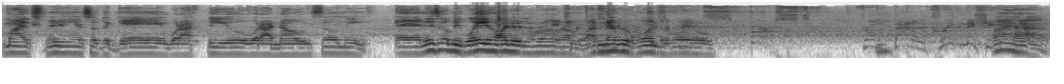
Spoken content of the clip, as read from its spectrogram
my experience of the game, what I feel, what I know, you feel me? And it's gonna be way harder than the Royal Rumble. I've never won the Royal First, from Battle Creek, Michigan. I have.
